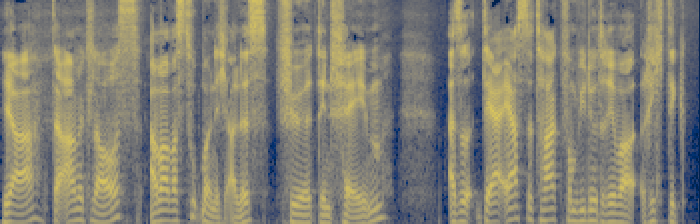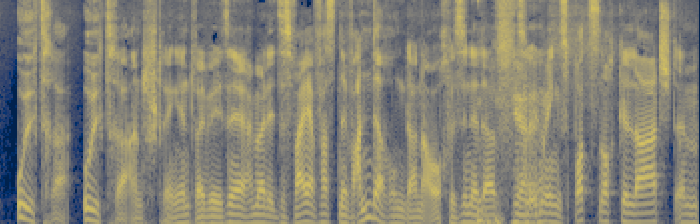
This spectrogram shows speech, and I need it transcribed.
Ja, der arme Klaus. Aber was tut man nicht alles für den Fame? Also der erste Tag vom Videodreh war richtig ultra, ultra anstrengend, weil wir sind ja, haben ja, das war ja fast eine Wanderung dann auch. Wir sind ja da zu ja. irgendwelchen Spots noch gelatscht. Ähm,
